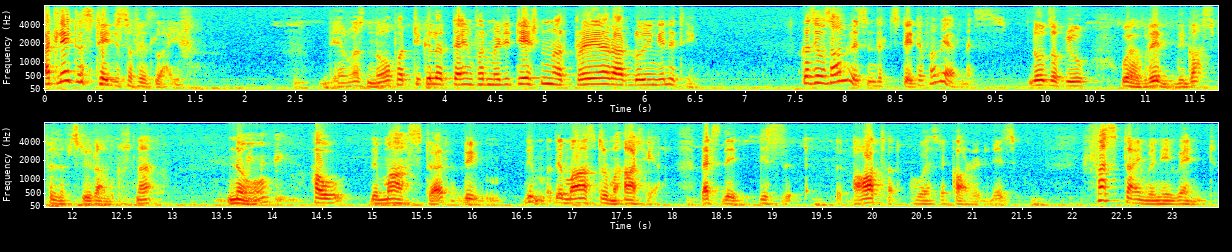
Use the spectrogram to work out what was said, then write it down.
At later stages of his life, there was no particular time for meditation or prayer or doing anything. Because he was always in that state of awareness. Those of you who have read the Gospel of Sri Ramakrishna know how the master, the, the, the master Mahashaya, that's the, this author who has recorded this, first time when he went,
